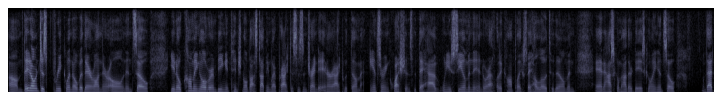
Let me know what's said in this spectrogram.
um, they don't just frequent over there on their own. And so you know coming over and being intentional about stopping by practices and trying to interact with them answering questions that they have. When you see them in the indoor athletic complex say hello to them and and ask them how their day is going. And so that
